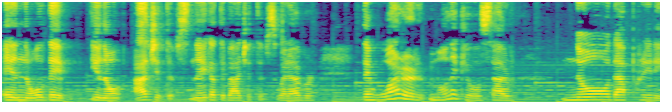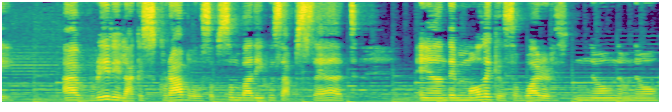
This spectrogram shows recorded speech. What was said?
and all the you know adjectives, negative adjectives, whatever. The water molecules are not that pretty. Are really like scrabbles of somebody who's upset. And the molecules of water, no, no, no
